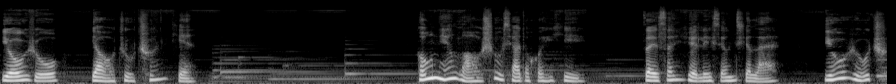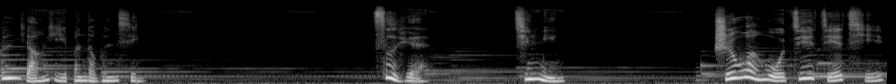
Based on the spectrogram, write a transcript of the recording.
犹如咬住春天。童年老树下的回忆，在三月里想起来，犹如春阳一般的温馨。四月，清明。时万物皆节齐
